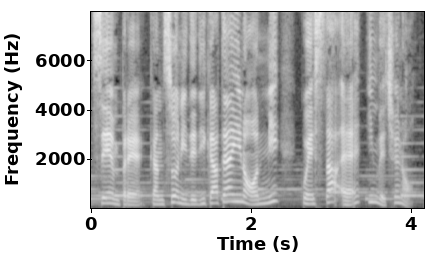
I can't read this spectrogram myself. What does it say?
Sempre canzoni dedicate ai nonni, questa è invece no.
